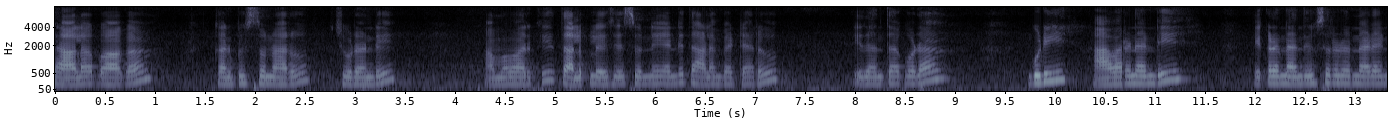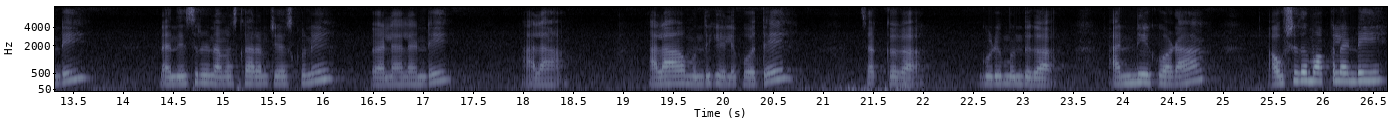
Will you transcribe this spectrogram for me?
చాలా బాగా కనిపిస్తున్నారు. చూడండి. అమ్మవారికి తలుపులు వేసేసి ఉన్నాయండి తాళం పెట్టారు. ఇదంతా కూడా గుడి ఆవరణ అండి. ఇక్కడ నందీశ్వరుడు ఉన్నాడండి. నందీశ్వరుడు నమస్కారం చేసుకుని వెళ్ళాలండి. అలా అలా ముందుకు వెళ్ళిపోతే చక్కగా గుడి ముందుగా అన్నీ కూడా ఔషధ మొక్కలండి.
